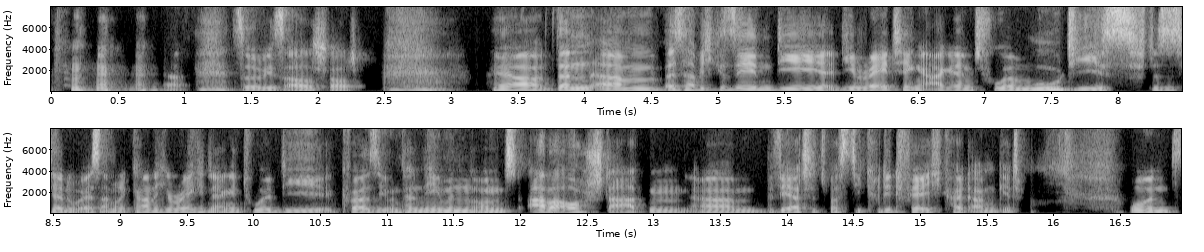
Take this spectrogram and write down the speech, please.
ja. so wie es ausschaut. Ja, dann ähm, habe ich gesehen, die, die Ratingagentur Moody's, das ist ja eine US-amerikanische Ratingagentur, die quasi Unternehmen und aber auch Staaten ähm, bewertet, was die Kreditfähigkeit angeht. Und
